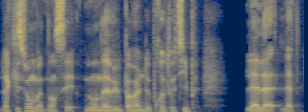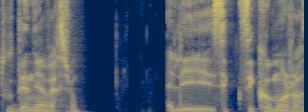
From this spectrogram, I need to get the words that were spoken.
la question maintenant, c'est nous, on a vu pas mal de prototypes. Là, la, la toute dernière version, elle est. C'est comment genre,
